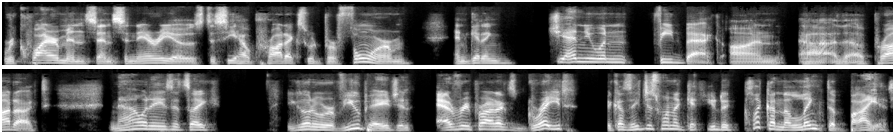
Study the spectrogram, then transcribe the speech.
requirements and scenarios to see how products would perform and getting genuine feedback on uh, the product. Nowadays, it's like you go to a review page and every product's great because they just want to get you to click on the link to buy it.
